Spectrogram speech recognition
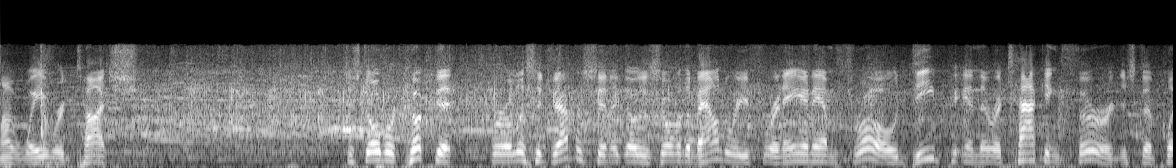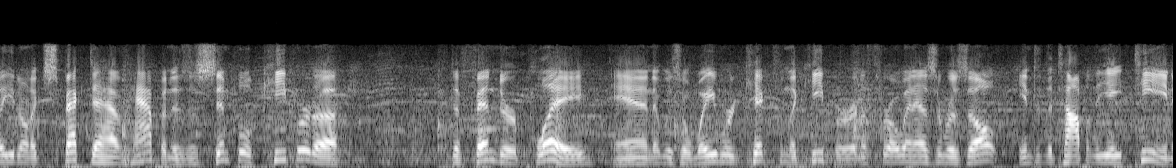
a wayward touch. Just overcooked it for Alyssa Jefferson. It goes over the boundary for an A&M throw deep in their attacking third. Just a play you don't expect to have happen. Is a simple keeper to defender play, and it was a wayward kick from the keeper and a throw in as a result into the top of the 18.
